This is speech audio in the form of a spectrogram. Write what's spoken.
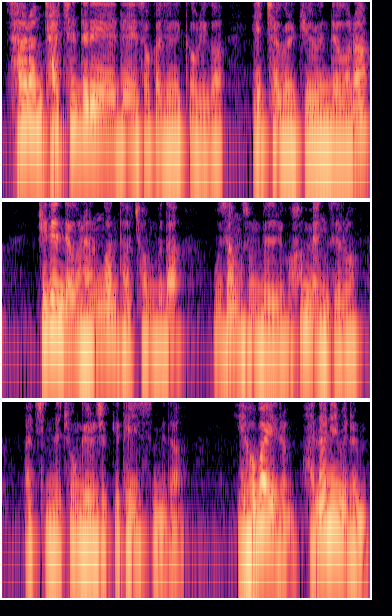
사람 자체들에 대해서까지 그러니까 우리가 애착을 기울인다거나 기댄다거나 하는 건더 전부 다 우상숭배들이고 헛맹세로 마침내 종교를 짓게 돼 있습니다. 예호바 이름, 하나님 이름,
